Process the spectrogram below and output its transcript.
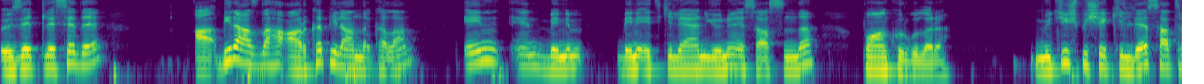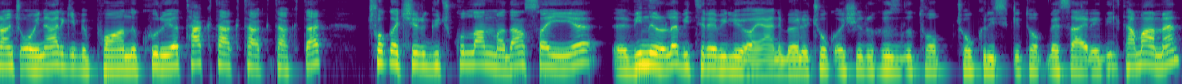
özetlese de biraz daha arka planda kalan en en benim beni etkileyen yönü esasında puan kurguları. Müthiş bir şekilde satranç oynar gibi puanı kuruyor. Tak tak tak tak tak. Çok aşırı güç kullanmadan sayıyı e, winner'la bitirebiliyor. Yani böyle çok aşırı hızlı top, çok riskli top vesaire değil. Tamamen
